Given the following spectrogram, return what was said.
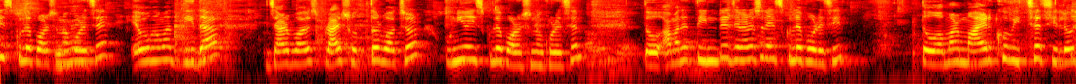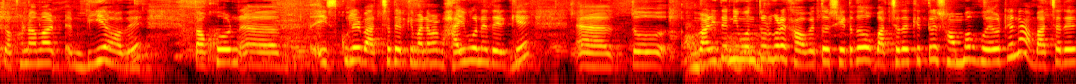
এই স্কুলে পড়াশোনা করেছে এবং আমার দিদা, যার বয়স প্রায় সত্তর বছর, উনিও স্কুলে পড়াশোনা করেছেন। তো আমাদের তিনটে জেনারেশন স্কুলে পড়েছি। তো আমার মায়ের খুব ইচ্ছা ছিল যখন আমার বিয়ে হবে, তখন স্কুলের বাচ্চাদেরকে মানে আমার ভাই বোনেদেরকে তো বাড়িতে নিমন্ত্রণ করে খাওয়াবে। তো সেটা তো বাচ্চাদের ক্ষেত্রে সম্ভব হয়ে ওঠে না। বাচ্চাদের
